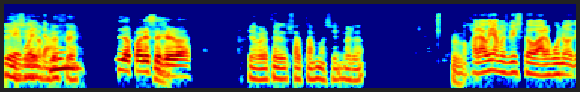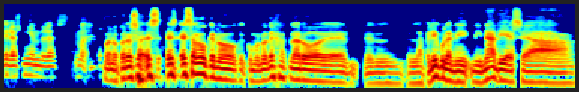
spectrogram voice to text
Sí, De sí, vuelta. aparece. Y aparece. Hera. Y aparece el fantasma, sí, es verdad. ojalá hubiéramos visto a alguno de los miembros. Bueno, pero es, es- es- es algo que, no, que como no deja claro en, en- en la película, ni, ni nadie se ha,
